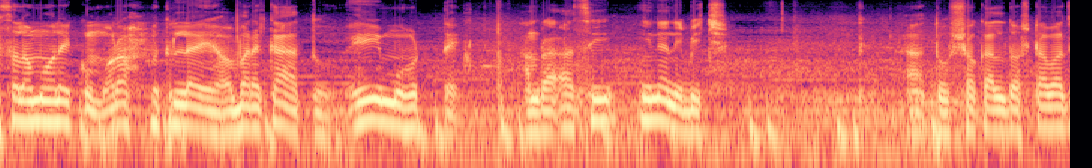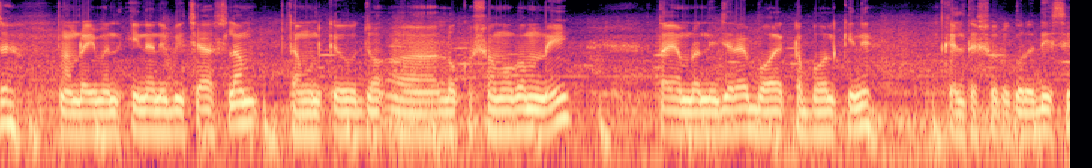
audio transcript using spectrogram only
আসসালামু আলাইকুম রহমতুল্লাহ বারাকাত এই মুহূর্তে আমরা আছি ইনানি বিচ তো সকাল দশটা বাজে, আমরা ইমান ইনানি বিচে আসলাম, তেমন কেউ লোক সমাগম নেই, তাই আমরা নিজেরাই বল একটা বল কিনে খেলতে শুরু করে দিয়েছি।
